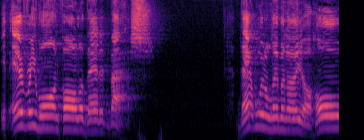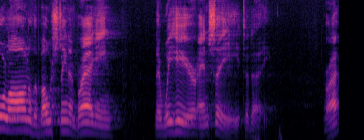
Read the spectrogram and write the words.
If everyone followed that advice, that would eliminate a whole lot of the boasting and bragging that we hear and see today. Right?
